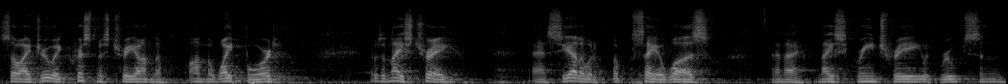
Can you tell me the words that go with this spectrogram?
So I drew a Christmas tree on the, on the whiteboard. It was a nice tree, and Cielo would say it was. And a nice green tree with roots and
